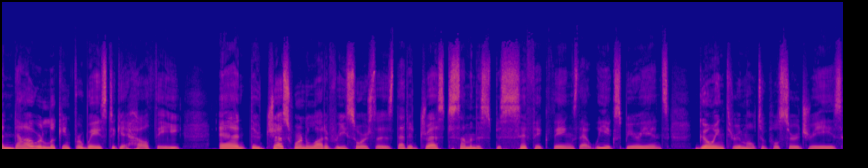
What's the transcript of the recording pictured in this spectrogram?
and now were looking for ways to get healthy and there just weren't a lot of resources that addressed some of the specific things that we experience going through multiple surgeries,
